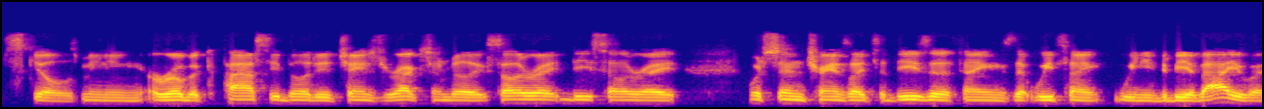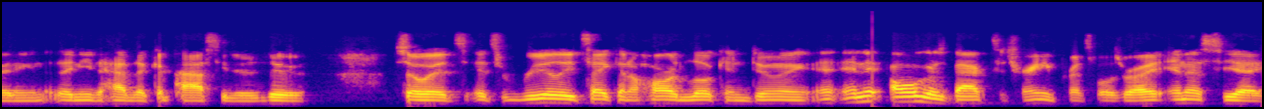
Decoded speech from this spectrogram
skills meaning aerobic capacity ability to change direction ability to accelerate decelerate which then translates to these are the things that we think we need to be evaluating that they need to have the capacity to do so it's it's really taking a hard look and doing, and, and it all goes back to training principles, right? NSCA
